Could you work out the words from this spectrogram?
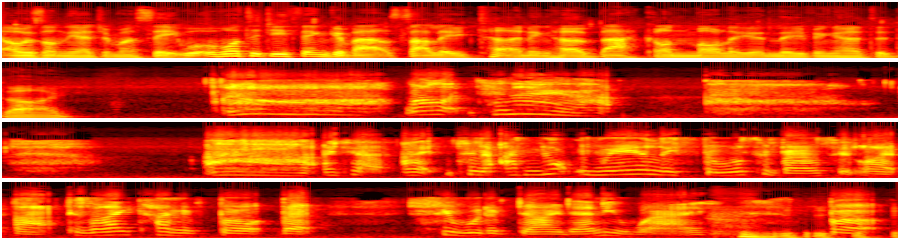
I was on the edge of my seat. What, what did you think about Sally turning her back on Molly and leaving her to die? well, do you know? Ah, I, I, do you know, I've not really thought about it like that because I kind of thought that she would have died anyway. but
